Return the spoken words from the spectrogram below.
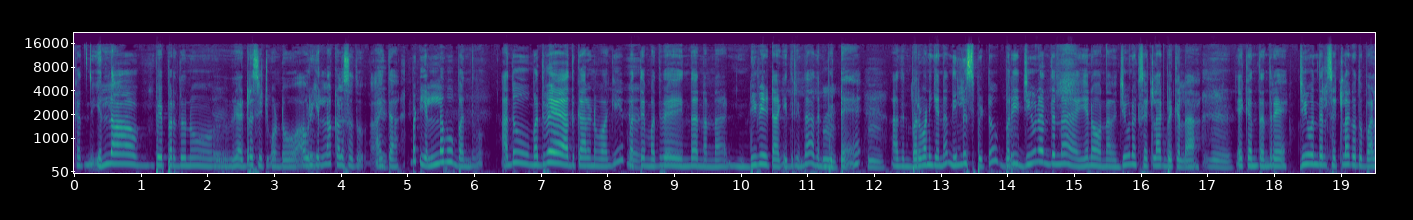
ಕ ಎಲ್ಲ ಪೇಪರ್ದೂ ಅಡ್ರೆಸ್ ಇಟ್ಕೊಂಡು ಅವರಿಗೆಲ್ಲ ಕಳಿಸೋದು ಆಯ್ತಾ? ಬಟ್ ಎಲ್ಲವೂ ಬಂದವು. ಅದು ಮದುವೆ ಆದ ಕಾರಣವಾಗಿ ಮತ್ತೆ ಮದುವೆಯಿಂದ ನನ್ನ ಡಿವೇಟ್ ಆಗಿದ್ರಿಂದ ಅದನ್ನ ಬಿಟ್ಟೆ. ಅದನ್ನ ಬರವಣಿಗೆನ ನಿಲ್ಲಿಸ್ಬಿಟ್ಟು ಬರೀ ಜೀವನದನ್ನ ಏನೋ ನಾನು ಜೀವನಕ್ಕೆ ಸೆಟ್ಲ್ ಆಗ್ಬೇಕಲ್ಲ. ಯಾಕಂತಂದ್ರೆ ಜೀವನದಲ್ಲಿ ಸೆಟ್ಲ್ ಆಗೋದು ಬಹಳ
